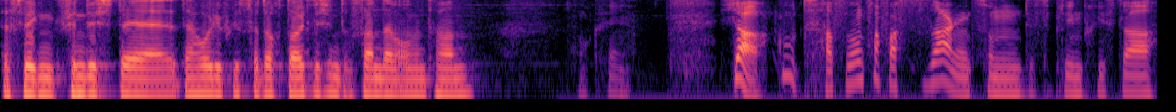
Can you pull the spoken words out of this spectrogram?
deswegen finde ich der, der Holy Priester doch deutlich interessanter momentan. Okay. Ja, gut. Hast du sonst noch was zu sagen zum Disziplinpriester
